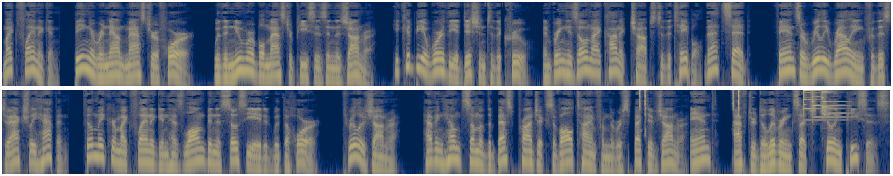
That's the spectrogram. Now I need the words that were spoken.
Mike Flanagan. Being a renowned master of horror, with innumerable masterpieces in the genre, he could be a worthy addition to the crew and bring his own iconic chops to the table. That said, fans are really rallying for this to actually happen. Filmmaker Mike Flanagan has long been associated with the horror, thriller genre, having helmed some of the best projects of all time from the respective genre. And, after delivering such chilling pieces,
